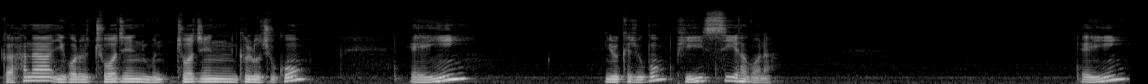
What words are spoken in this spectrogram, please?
그러니까 하나 이거를 주어진 문, 주어진 글로 주고 A 이렇게 주고 B, C 하거나. A,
